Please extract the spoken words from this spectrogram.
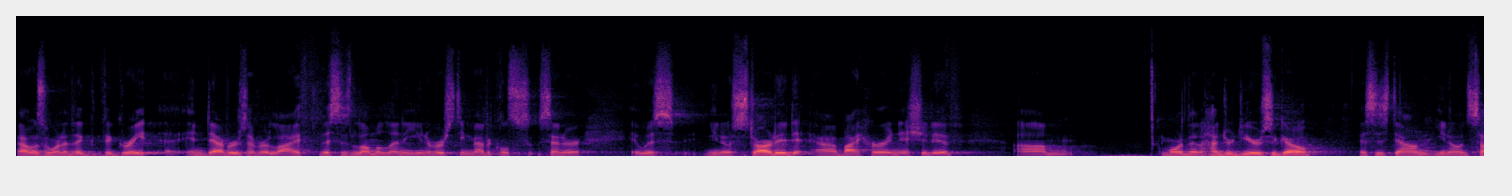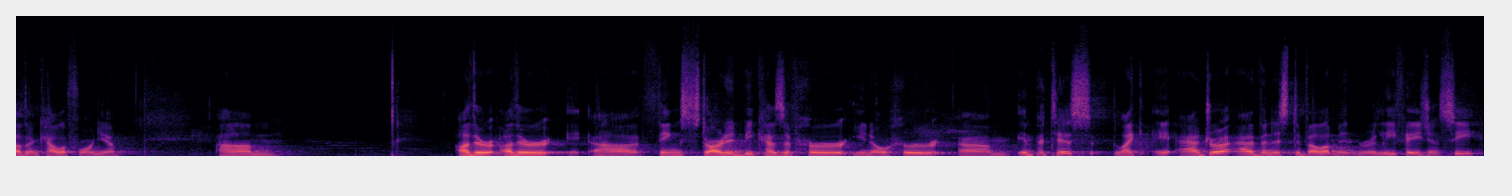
That was one of the, the great endeavors of her life. This is Loma Linda University Medical Center. It was you know, started uh, by her initiative um, more than 100 years ago. This is down you know, in Southern California. Um, other other uh, things started because of her, you know, her um, impetus, like ADRA, Adventist Development and Relief Agency.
